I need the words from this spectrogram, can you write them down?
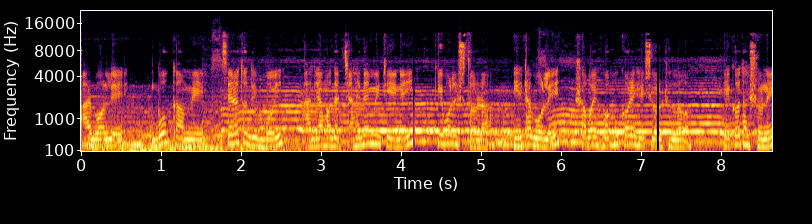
আর বলে, বুক আমি ছেড়ে তো দিব্যই। আগে আমাদের চাহিদা মিটিয়ে নেই। কি বলিস তোরা? এটা বলে সবাই হো হো করে হেসে উঠল। একথা শুনে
